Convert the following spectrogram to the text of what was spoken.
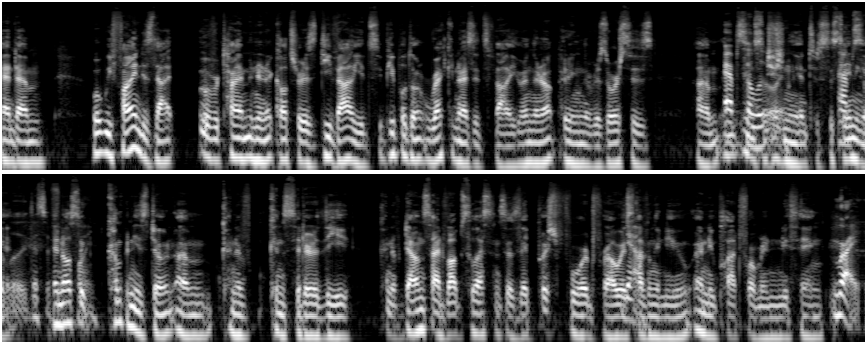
And um, what we find is that over time, internet culture is devalued. So people don't recognize its value and they're not putting the resources um, institutionally into sustaining Absolutely. it. That's a and also, point. companies don't um, kind of consider the kind of downside of obsolescence as they push forward for always yeah. having a new a new platform and a new thing. Right.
